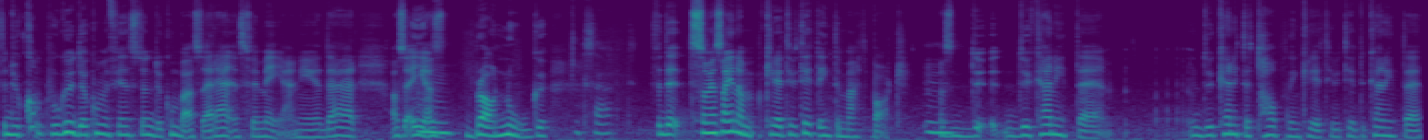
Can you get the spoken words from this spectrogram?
För du kom, på gud, det kommer finnas stunder du kommer bara alltså, är det här ens för mig? Yani? Det här, alltså är jag ens Mm. bra nog? Exakt. För det, som jag sa innan, kreativitet är inte mätbart. Mm. Alltså, du, du kan inte... Du kan inte ta på din kreativitet, du kan inte...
